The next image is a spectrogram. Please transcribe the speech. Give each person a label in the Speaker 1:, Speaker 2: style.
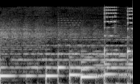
Speaker 1: Música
